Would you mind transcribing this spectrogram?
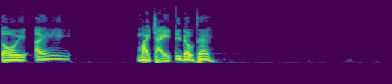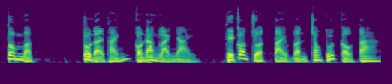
Tôi ấy Mày chạy đi đâu thế? Tôm mập Tôn Đại Thánh còn đang lại nhảy Thì con chuột tài vận trong túi cậu ta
